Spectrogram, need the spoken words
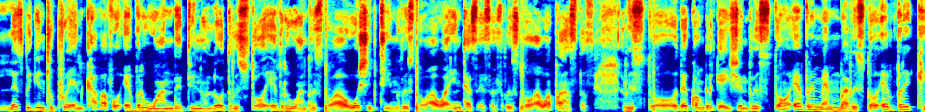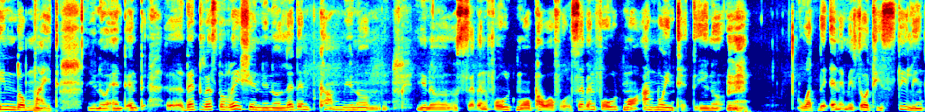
let's begin to pray and cover for everyone that, you know, Lord, restore everyone, restore our worship team, restore our intercessors, restore our pastors, restore the congregation, restore every member, restore every kingdom might, you know, and, and uh, that restoration, you know, let them come, you know, you know, sevenfold more powerful, sevenfold more anointed, you know. what the enemy thought he's stealing,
